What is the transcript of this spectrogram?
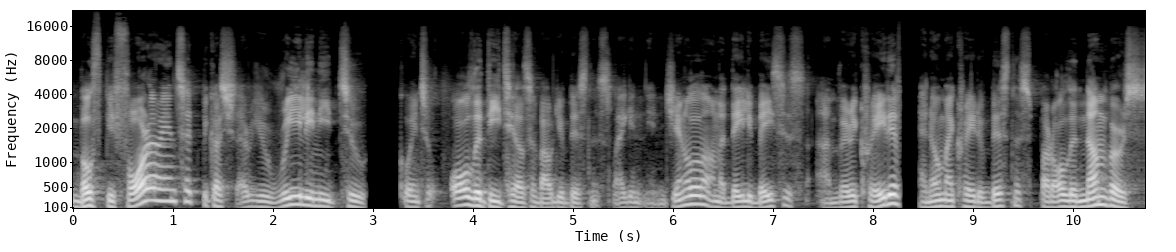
both before I entered, because you really need to go into all the details about your business. Like in, in general, on a daily basis, I'm very creative. I know my creative business, but all the numbers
